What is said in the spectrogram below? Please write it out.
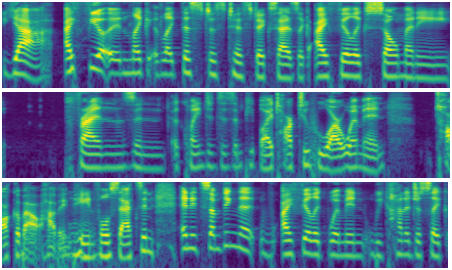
yeah i feel and like like this statistic says like i feel like so many friends and acquaintances and people i talk to who are women talk about having Mhm. painful sex and and it's something that I feel like women we kind of just like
